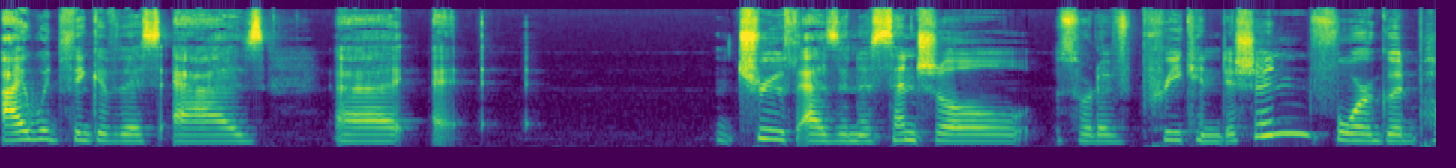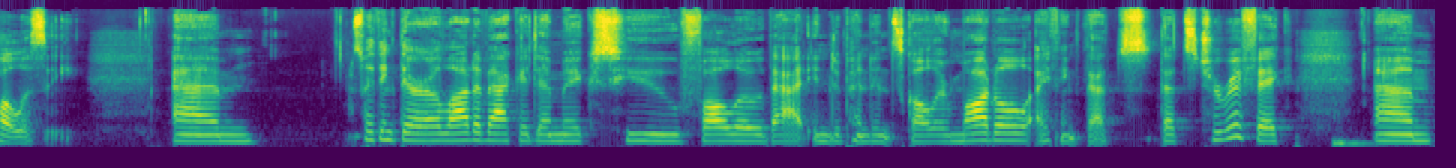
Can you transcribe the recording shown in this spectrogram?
I would think of this as uh, truth as an essential sort of precondition for good policy. Um, so I think there are a lot of academics who follow that independent scholar model. I think that's that's terrific. Um,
